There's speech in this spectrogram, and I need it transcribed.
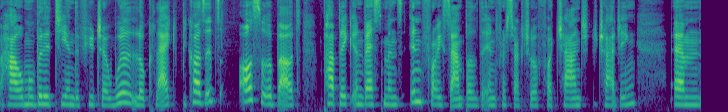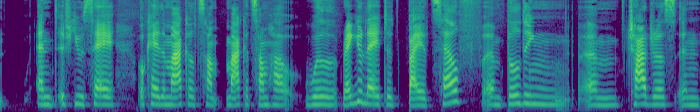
how mobility in the future will look like, because it's also about public investments in, for example, the infrastructure for charge, charging, um, and if you say, okay, the market, some, market somehow will regulate it by itself, um, building um, chargers in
